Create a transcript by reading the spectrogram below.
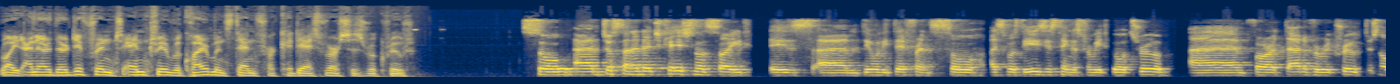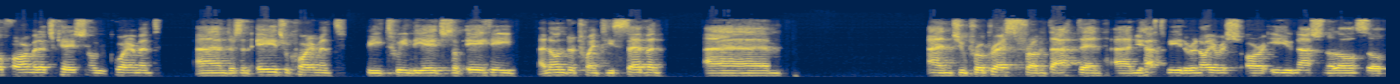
right. And are there different entry requirements then for cadet versus recruit? So, um, just on an educational side, is um, the only difference. So, I suppose the easiest thing is for me to go through. Um, for that of a recruit, there's no formal educational requirement, and there's an age requirement between the ages of 18 and under 27. Um, and you progress from that, then, and you have to be either an Irish or EU national also.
